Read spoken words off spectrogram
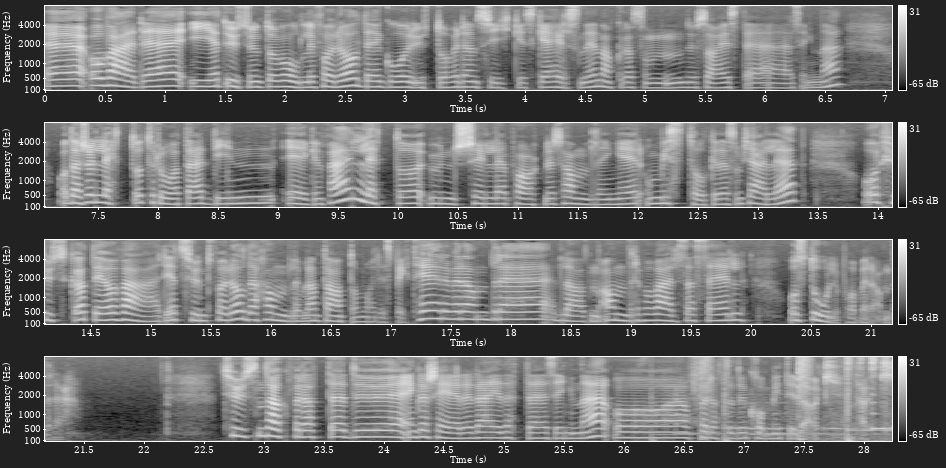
Eh, å være i et usunt og voldelig forhold, det går utover den psykiske helsen din, akkurat som du sa i sted, Signe. Og det er så lett å tro at det er din egen feil, lett å unnskylde partners handlinger og mistolke det som kjærlighet. Og husk at det å være i et sunt forhold, det handler bl.a. om å respektere hverandre, la den andre få være seg selv, og stole på hverandre. Tusen takk for at du engasjerer deg i dette, Signe, og for at du kom hit i dag. Takk.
